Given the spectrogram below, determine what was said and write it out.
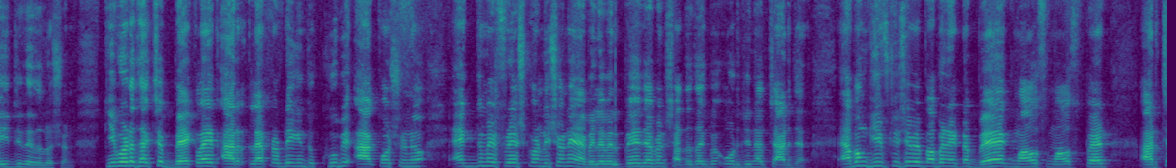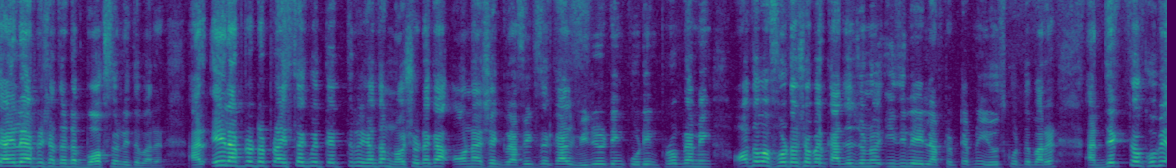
এইচডি রেজুলেশন কিবোর্ডে থাকছে ব্যাকলাইট আর ল্যাপটপটি কিন্তু খুবই আকর্ষণীয়। একদমই ফ্রেশ কন্ডিশনে অ্যাভেলেবেল পেয়ে যাবেন, সাথে থাকবে অরিজিনাল চার্জার এবং গিফট হিসেবে পাবেন একটা ব্যাগ মাউস মাউস প্যাড আর চাইলে আপনি সাথে একটা বক্সও নিতে পারেন। আর এই ল্যাপটপটার প্রাইস থাকবে তেত্রিশ হাজার নশো টাকা। অনায়াসে গ্রাফিক্সের কাজ ভিডিও এডিটিং কোডিং প্রোগ্রামিং অথবা ফটোশপের কাজের জন্য ইজিলি এই ল্যাপটপটি আপনি ইউজ করতে পারেন। আর দেখতেও খুবই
